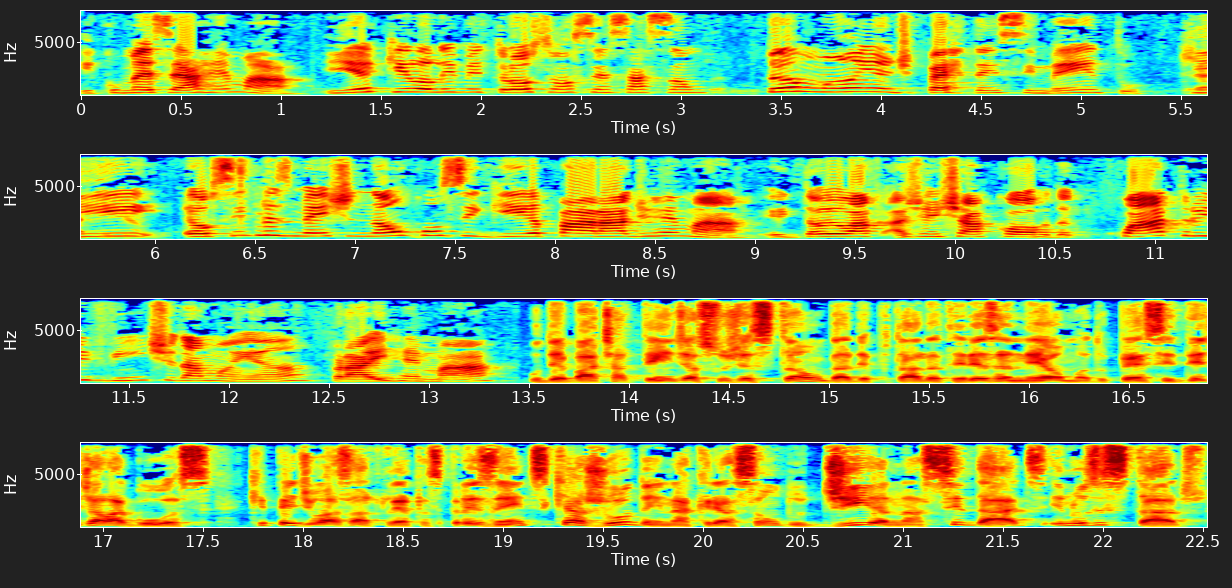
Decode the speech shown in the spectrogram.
e comecei a remar. E aquilo ali me trouxe uma sensação tamanha de pertencimento que eu simplesmente não conseguia parar de remar. Então eu, a gente acorda 4 e 20 da manhã para ir remar. O debate atende à sugestão da deputada Tereza Nelma, do PSD de Alagoas, que pediu às atletas presentes que ajudem na criação do dia nas cidades e nos estados,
